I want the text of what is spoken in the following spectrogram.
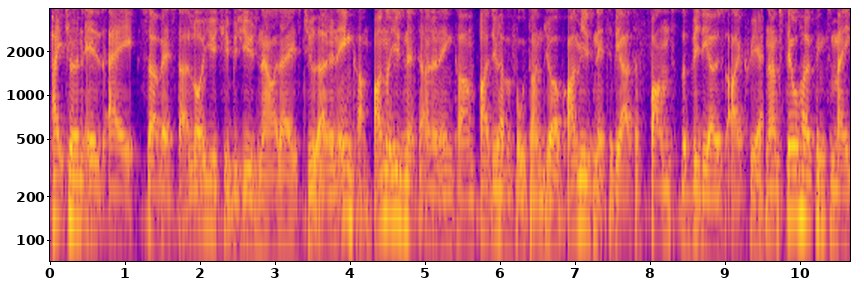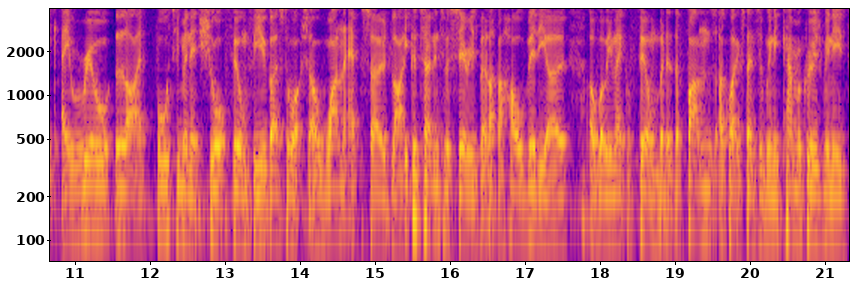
Patreon is a service that a lot of YouTubers use nowadays to earn an income. I'm not using it to earn an income. I do have a full-time job. I'm using it to be able to fund the videos that I create. Now I'm still hoping to make a real life 40 minute short film for you guys to watch. So one episode, like it could turn into a series, but like a whole video of where we make a film. But the funds are quite expensive. We need camera crews, we need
